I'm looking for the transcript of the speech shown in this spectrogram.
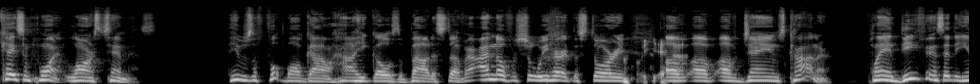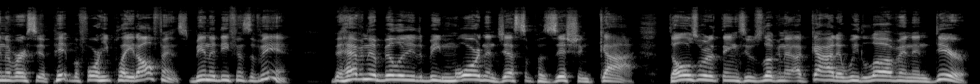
case in point, Lawrence Timmons. He was a football guy on how he goes about his stuff. I know for sure we heard the story oh, yeah. of, of of James Conner playing defense at the University of Pitt before he played offense, being a defensive end but having the ability to be more than just a position guy. Those were the things he was looking at. A guy that we love and endear,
